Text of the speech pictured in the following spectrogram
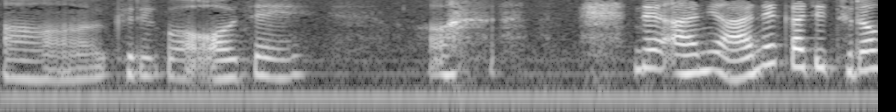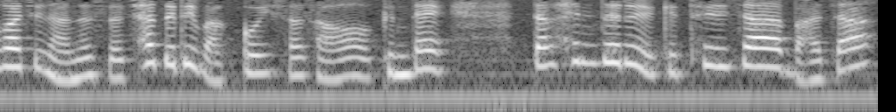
어 그리고 어제 어, 근데 아니 안에까지 들어가진 않았어요. 차들이 막고 있어서. 근데 딱 핸들을 이렇게 틀자마자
